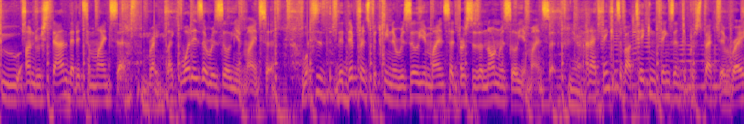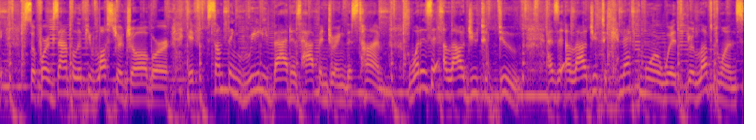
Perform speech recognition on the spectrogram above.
to understand that it's a mindset, Mm-hmm. right? Like, what is a resilient mindset? What is the difference between a resilient mindset versus a non-resilient mindset? Yeah. And I think it's about taking things into perspective, right? So, for example, if you've lost your job or if something really bad has happened during this time, what has it allowed you to do? Has it allowed you to connect more with your loved ones?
